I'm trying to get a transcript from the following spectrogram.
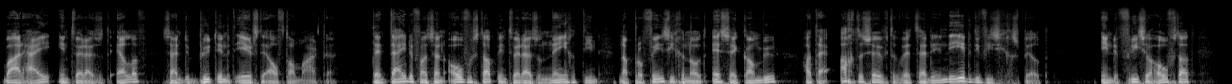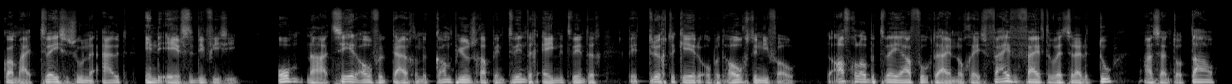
waar hij in 2011 zijn debuut in het eerste elftal maakte. Ten tijde van zijn overstap in 2019 naar provinciegenoot SC Cambuur had hij 78 wedstrijden in de Eredivisie gespeeld. In de Friese hoofdstad kwam hij twee seizoenen uit in de eerste divisie. Om na het zeer overtuigende kampioenschap in 2021 weer terug te keren op het hoogste niveau. De afgelopen twee jaar voegde hij nog eens 55 wedstrijden toe aan zijn totaal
